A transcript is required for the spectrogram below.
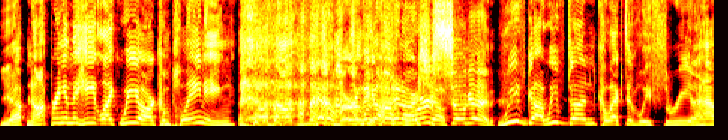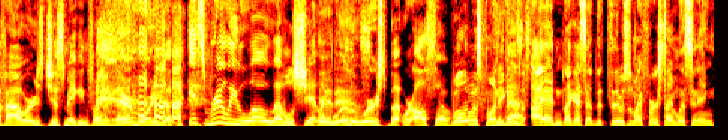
Yep, not bringing the heat like we are, complaining about them early on in our We're show. so good. We've got we've done collectively three and a half hours just making fun of their morning show. It's really low level shit. Like It we're the worst, but we're also Well, it was funny because. I had, like I said, th- this was my first time listening.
